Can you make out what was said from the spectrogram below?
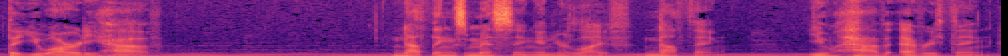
that you already have. Nothing's missing in your life. Nothing. You have everything.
